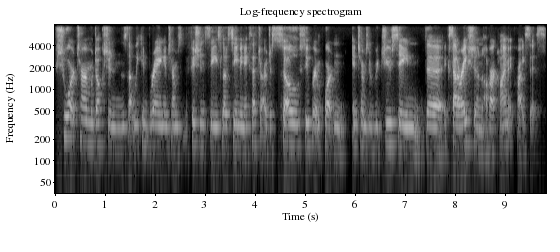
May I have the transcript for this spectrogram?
short-term reductions that we can bring in terms of efficiency, slow steaming, etc., are just so super important in terms of reducing the acceleration of our climate crisis.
